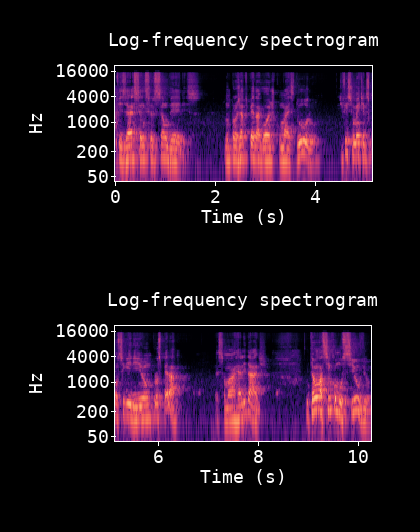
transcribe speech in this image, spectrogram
fizesse a inserção deles num projeto pedagógico mais duro, dificilmente eles conseguiriam prosperar. Essa é uma realidade. Então, assim como o Silvio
